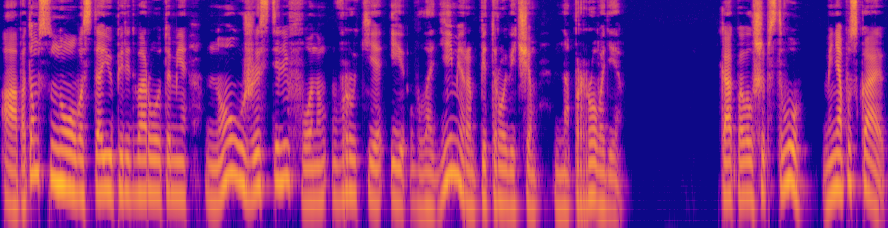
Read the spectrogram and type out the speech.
А потом снова стою перед воротами, но уже с телефоном в руке и Владимиром Петровичем на проводе. Как по волшебству, меня пускают.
